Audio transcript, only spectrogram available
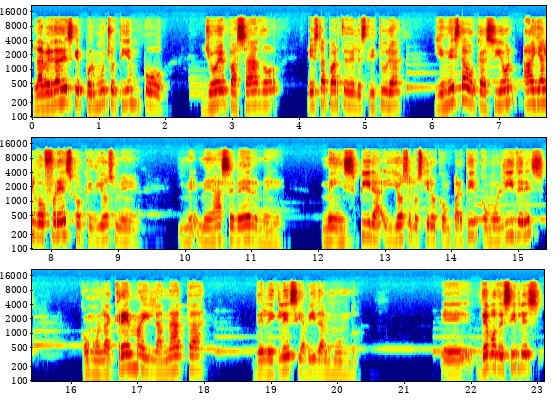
la verdad es que por mucho tiempo yo he pasado esta parte de la escritura y en esta ocasión hay algo fresco que Dios me, me, hace ver, me, me inspira y yo se los quiero compartir como líderes, como la crema y la nata de la iglesia vida al mundo. Eh, debo decirles,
